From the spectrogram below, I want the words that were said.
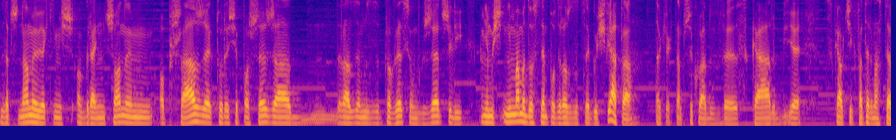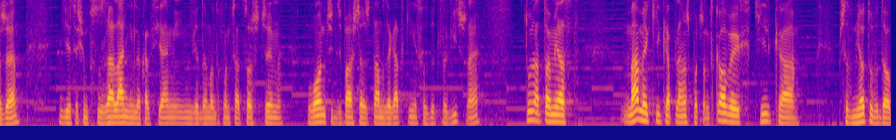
zaczynamy w jakimś ograniczonym obszarze, który się poszerza razem z progresją w grze, czyli nie, nie mamy dostępu od razu do całego świata, tak jak na przykład w Skarbie, w Skaucie Quartermasterze, gdzie jesteśmy po prostu zalani lokacjami i nie wiadomo do końca co z czym łączyć, zwłaszcza, że tam zagadki nie są zbyt logiczne. Tu natomiast mamy kilka plansz początkowych, kilka przedmiotów do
